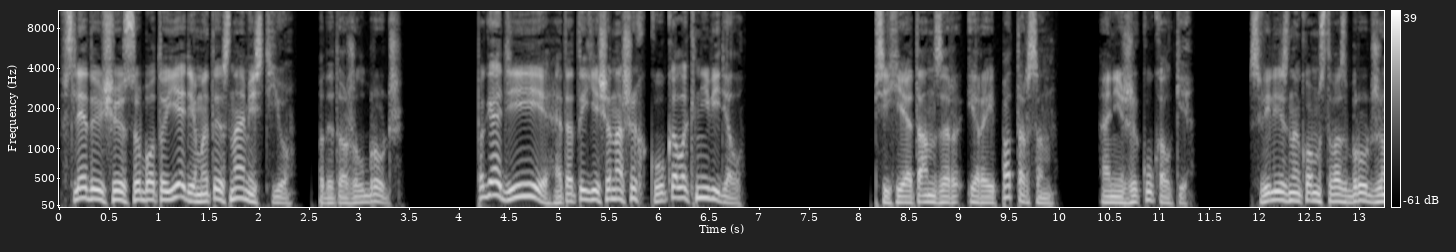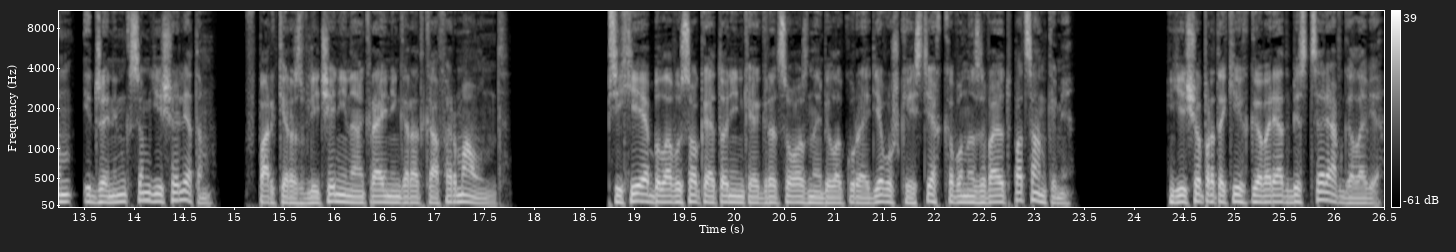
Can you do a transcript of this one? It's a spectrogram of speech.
«В следующую субботу едем, и ты с нами, Стью», — подытожил Брудж. «Погоди, это ты еще наших куколок не видел». Психия Танзер и Рэй Паттерсон, они же куколки, свели знакомство с Бруджем и Дженнингсом еще летом в парке развлечений на окраине городка Фермаунд. Психия была высокая, тоненькая, грациозная белокурая девушка из тех, кого называют пацанками. Еще про таких говорят без царя в голове.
